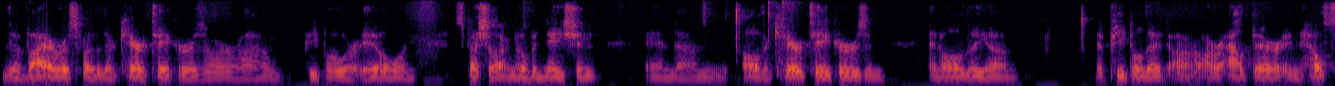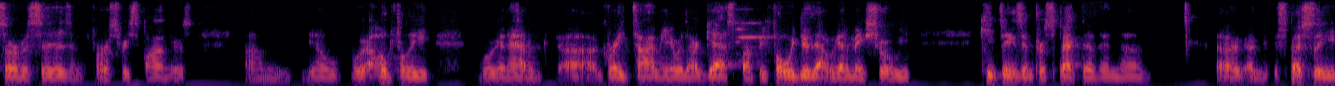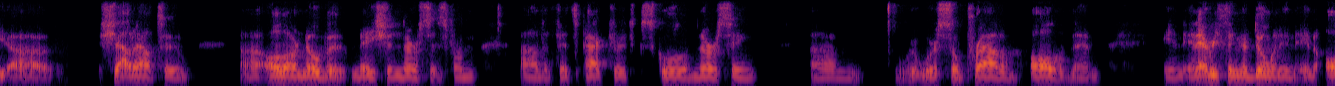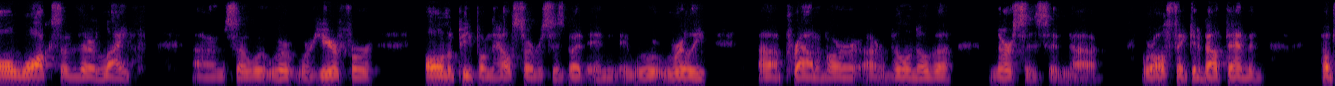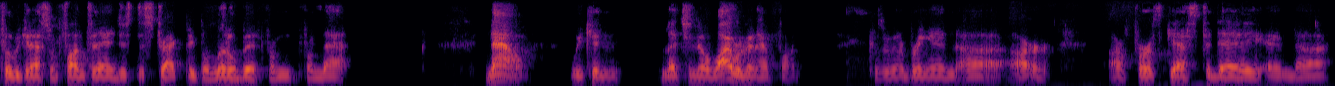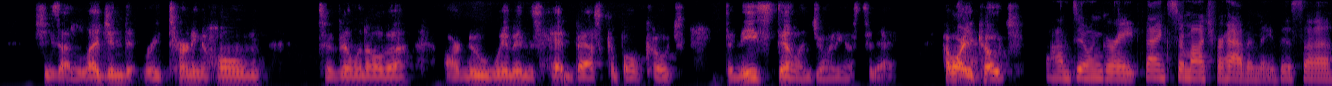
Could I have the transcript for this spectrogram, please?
the virus, whether they're caretakers or um, people who are ill, and especially our Nova Nation and um, all the caretakers and and all the um, the people that are, are out there in health services and first responders. Um, you know, we're hopefully we're going to have a, a great time here with our guests. But before we do that, we got to make sure we keep things in perspective and uh, uh, especially uh, shout out to uh, all our Nova Nation nurses from uh, the Fitzpatrick School of Nursing. Um, we're, we're, so proud of all of them and, and everything they're doing in, in all walks of their life. Um, so we're, we're here for all the people in the health services, but we're really uh, proud of our, our Villanova nurses. And we're all thinking about them and hopefully we can have some fun today and just distract people a little bit from from that. Now we can let you know why we're going to have fun because we're going to bring in uh, our our first guest today and uh, she's a legend returning home to villanova our new women's head basketball coach denise dillon joining us today. How are you coach? I'm doing great. Thanks so much for having me. This uh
